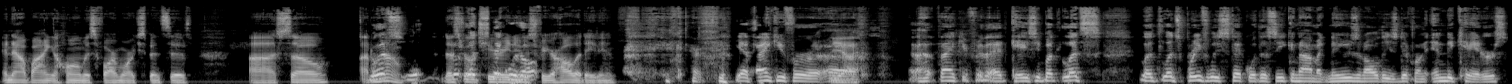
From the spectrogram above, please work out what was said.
And now buying a home is far more expensive. Uh, so I don't well, know. That's real cheery news all- for your holiday, Dan. yeah, thank you for uh, yeah. Uh, thank you for that, Casey. But let's let let's briefly stick with this economic news and all these different indicators.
